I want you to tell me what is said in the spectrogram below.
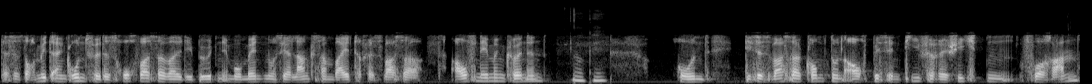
Das ist auch mit ein Grund für das Hochwasser, weil die Böden im Moment nur sehr langsam weiteres Wasser aufnehmen können. Okay. Und dieses Wasser kommt nun auch bis in tiefere Schichten voran,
